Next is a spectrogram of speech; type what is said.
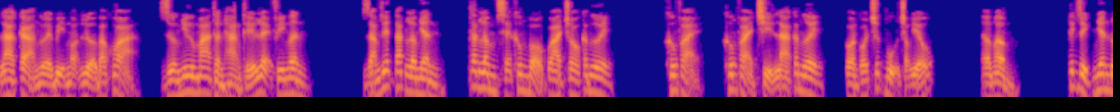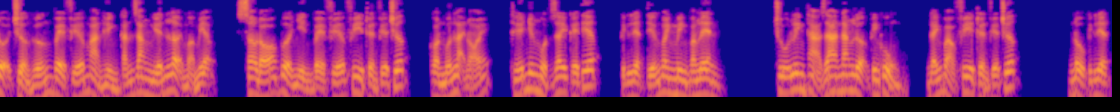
Là cả người bị ngọn lửa bao khỏa, dường như ma thần hàng thế lệ phi ngân. Dám giết tác lâm nhân tác lâm sẽ không bỏ qua cho các ngươi. Không phải không phải chỉ là các ngươi, còn có chức vụ trọng yếu. Ầm ầm. Tích dịch nhân đội trưởng hướng về phía màn hình cắn răng nghiến lợi mở miệng, sau đó vừa nhìn về phía phi thuyền phía trước, còn muốn lại nói, thế nhưng một giây kế tiếp, kịch liệt tiếng oanh minh vang lên. Trụ linh thả ra năng lượng kinh khủng đánh vào phi thuyền phía trước. Nổ kịch liệt,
